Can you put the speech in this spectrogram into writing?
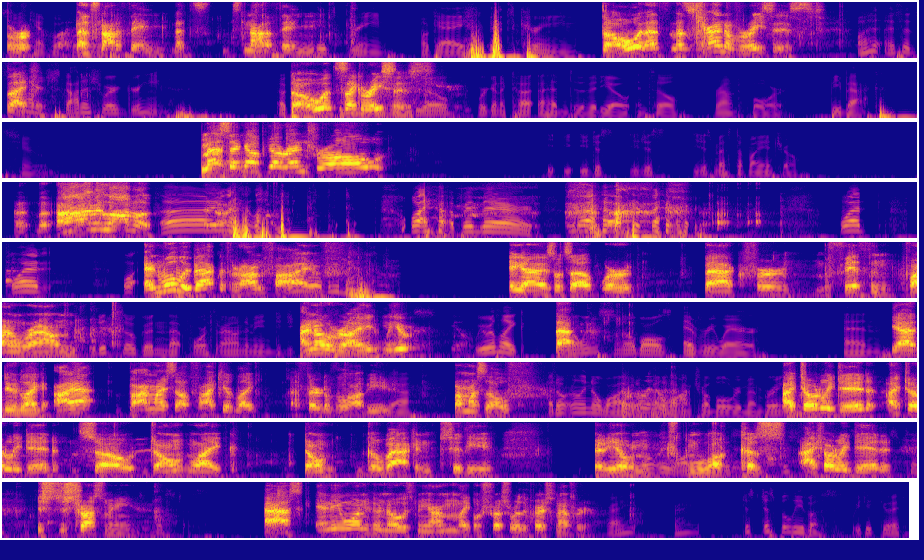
So I R- can't vote for That's not a thing. That's it's not a thing. It's green. Okay, it's green. So that's that's kind of racist. What? I said Like- Scottish. Scottish wear green. Okay, So it's like gonna cut into the racist. video- We're gonna cut ahead into the video until round four. Be back soon. Messing Bye. up your intro. You, you, you just you just you just messed up my intro. Uh, uh, I'm in lava. Ah, died. I love it. what happened there? What happened there? What? What? And we'll be back with round We five. will. Hey guys, what's up? We're back for the fifth and final round. We did so good in that fourth round. I mean, did you? I know, did you see our right? We- skills? We were like That throwing snowballs everywhere, and yeah, dude. Like I by myself, I killed like a third of the lobby yeah. by myself. I don't really know why, but I'm kind of having trouble remembering. I totally did. I totally did. So don't like, don't go back into the video and, really want and to, look, cause I totally did. Just trust. Just, trust me. Just trust us. Ask anyone who knows me. I'm like most trustworthy person ever. Right? Right? Just just believe us. We did good.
